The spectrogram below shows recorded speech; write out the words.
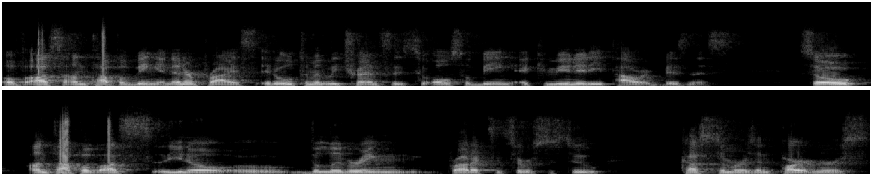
of us on top of being an enterprise. It ultimately translates to also being a community-powered business. So on top of us, you know, delivering products and services to customers and partners,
